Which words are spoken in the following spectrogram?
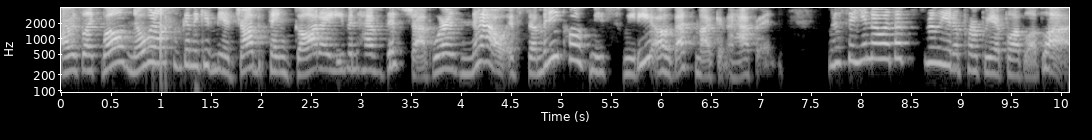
I was like, well, no one else is going to give me a job. Thank God I even have this job. Whereas now, if somebody calls me sweetie, oh, that's not going to happen. I'm going to say, you know what, that's really inappropriate. Blah blah blah,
